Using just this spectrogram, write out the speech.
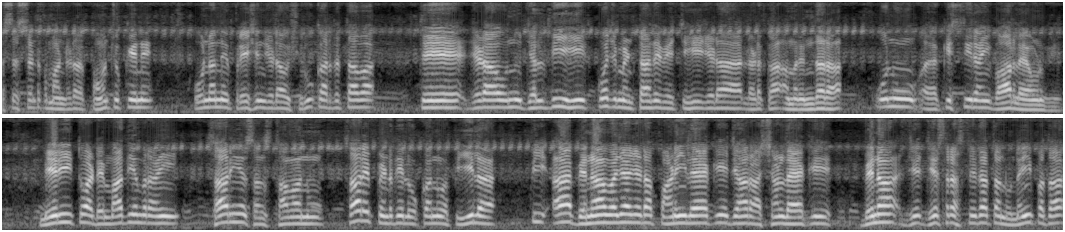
ਅਸਿਸਟੈਂਟ ਕਮਾਂਡਰ ਪਹੁੰਚ ਚੁੱਕੇ ਨੇ, ਉਹਨਾਂ ਨੇ ਆਪਰੇਸ਼ਨ ਜਿਹੜਾ ਉਹ ਸ਼ੁਰੂ ਕਰ ਦਿੱਤਾ ਵਾ ਤੇ ਜਿਹੜਾ ਉਹਨੂੰ ਜਲਦੀ ਹੀ ਕੁਝ ਮਿੰਟਾਂ ਦੇ ਵਿੱਚ ਹੀ ਜਿਹੜਾ ਲੜਕਾ ਅਮਰਿੰਦਰ ਆ, ਉਹਨੂੰ ਕਿਸ਼ਤੀ ਰਾਹੀਂ ਬਾਹਰ ਲੈ ਆਉਣਗੇ। ਮੇਰੀ ਤੁਹਾਡੇ ਮਾਧਿਅਮ ਰਾਹੀਂ ਸਾਰੀਆਂ ਸੰਸਥਾਵਾਂ ਨੂੰ, ਸਾਰੇ ਪਿੰਡ ਦੇ ਲੋਕਾਂ ਨੂੰ ਅਪੀਲ ਹੈ ਵੀ ਆ ਬਿਨਾਂ ਵਜ੍ਹਾ ਜਿਹੜਾ ਪਾਣੀ ਲੈ ਕੇ ਜਾਂ ਰਾਸ਼ਨ ਲੈ ਕੇ, ਬਿਨਾਂ ਜਿ- ਜਿਸ ਰਸਤੇ ਦਾ ਤੁਹਾਨੂੰ ਨਹੀਂ ਪਤਾ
